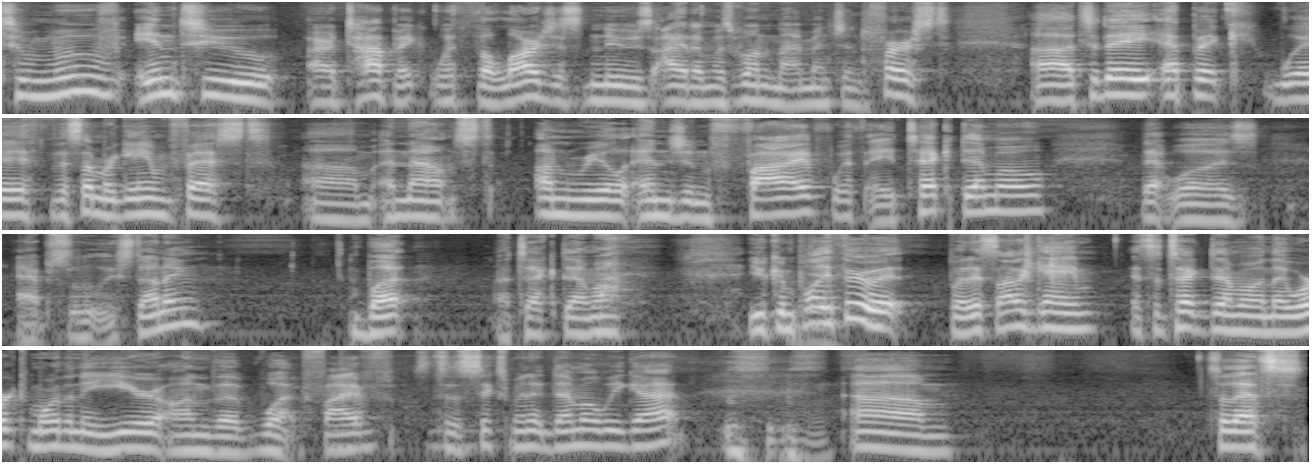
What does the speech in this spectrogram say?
to move into our topic with the largest news item is one that I mentioned first. Uh, today, Epic with the Summer Game Fest um, announced Unreal Engine 5 with a tech demo that was absolutely stunning, but a tech demo. You can play through it, but it's not a game. It's a tech demo, and they worked more than a year on the what five to six minute demo we got. um, so that's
